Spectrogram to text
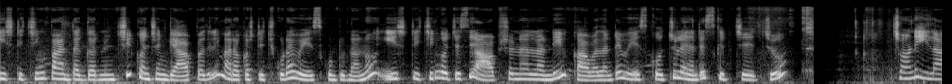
ఈ స్టిచ్చింగ్ పాయింట్ దగ్గర నుంచి కొంచెం గ్యాప్ వదిలి మరొక స్టిచ్ కూడా వేసుకుంటున్నాను. ఈ స్టిచ్చింగ్ వచ్చేసి ఆప్షనల్ అండి. కావాలంటే వేసుకోవచ్చు లేదంటే స్కిప్ చేయొచ్చు. చూడండి ఇలా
